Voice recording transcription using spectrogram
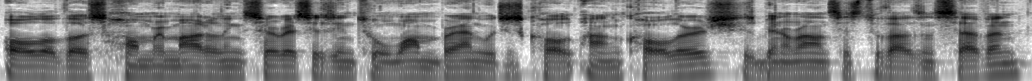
all of those home remodeling services into one brand, which is called OnCallers. It's been around since 2007,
